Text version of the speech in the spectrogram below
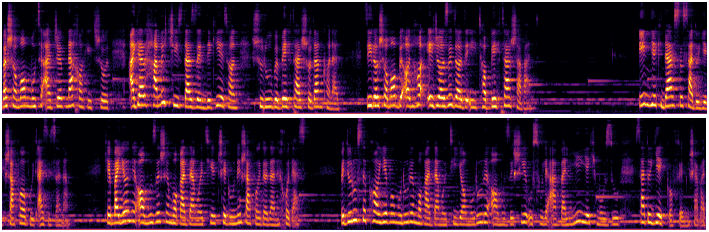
و شما متعجب نخواهید شد اگر همه چیز در زندگیتان شروع به بهتر شدن کند زیرا شما به آنها اجازه داده اید تا بهتر شوند. این یک درس 101 شفا بود عزیزانم که بیان آموزش مقدماتی چگونه شفا دادن خود است. به دروس پایه و مرور مقدماتی یا مرور آموزشی اصول اولیه یک موضوع 101 گفته می شود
